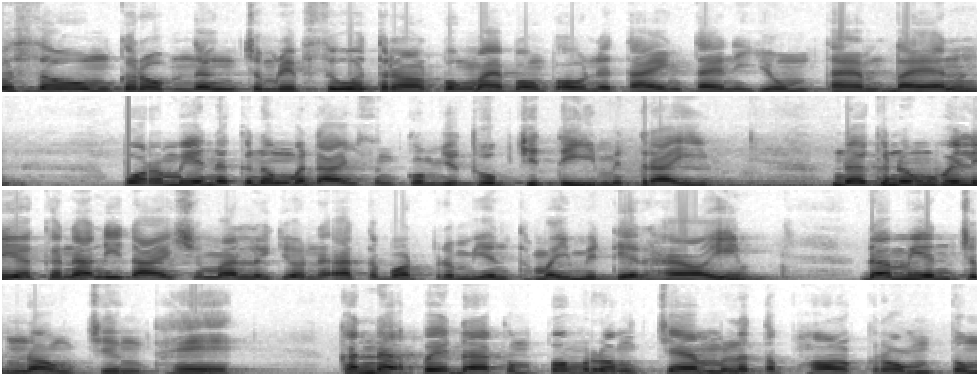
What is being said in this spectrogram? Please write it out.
បាទសូមគោរពនឹងជម្រាបសួរត្រល់ពុកម៉ែបងប្អូននៅតែងតែនិយមតាមដានព័ត៌មាននៅក្នុងបណ្ដាញសង្គម YouTube ជាទីមេត្រី នៅក្នុងវេលាគណៈនេះដែរខ្ញុំបានលើកយកនៅអត្ថបទព្រមានថ្មីមួយទៀតហើយដែលមានចំណងជើងថាគណៈពេលដែលកំពុងរងចាំលទ្ធផលក្រមទុំ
